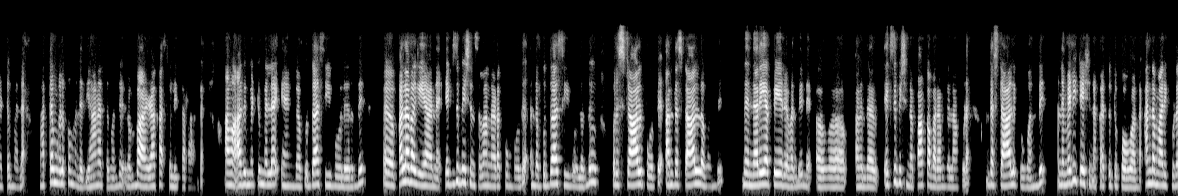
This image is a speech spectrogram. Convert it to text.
மட்டுமல்ல மற்றவங்களுக்கும் அந்த தியானத்தை வந்து ரொம்ப அழகா சொல்லி தர்றாங்க. அவன் அது மட்டுமல்ல எங்க புத்தா சிவோல இருந்து பல வகையான எக்ஸிபிஷன்ஸ் எல்லாம் நடக்கும்போது அந்த புத்தா சிஓல இருந்து ஒரு ஸ்டால் போட்டு அந்த ஸ்டால்ல வந்து இந்த நிறைய பேரை வந்து அந்த எக்ஸிபிஷனை பார்க்க வரவங்கெல்லாம் கூட அந்த ஸ்டாலுக்கு வந்து அந்த மெடிடேஷனை கற்றுட்டு போவாங்க. அந்த மாதிரி கூட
